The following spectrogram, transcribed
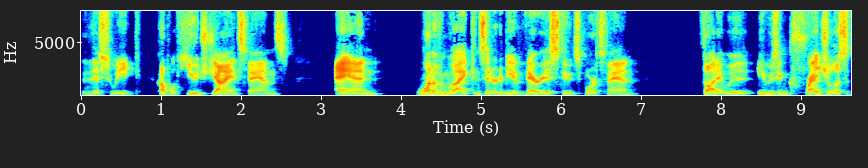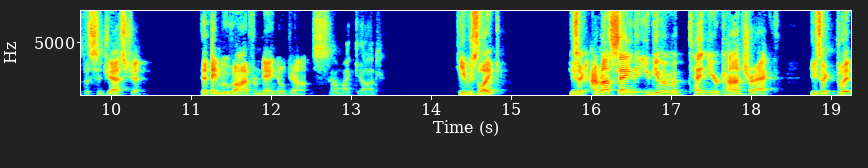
this week, couple huge Giants fans, and one of them who I consider to be a very astute sports fan thought it was he was incredulous at the suggestion that they move on from Daniel Jones. Oh my god. He was like, he's like, I'm not saying that you give him a 10 year contract. He's like, but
